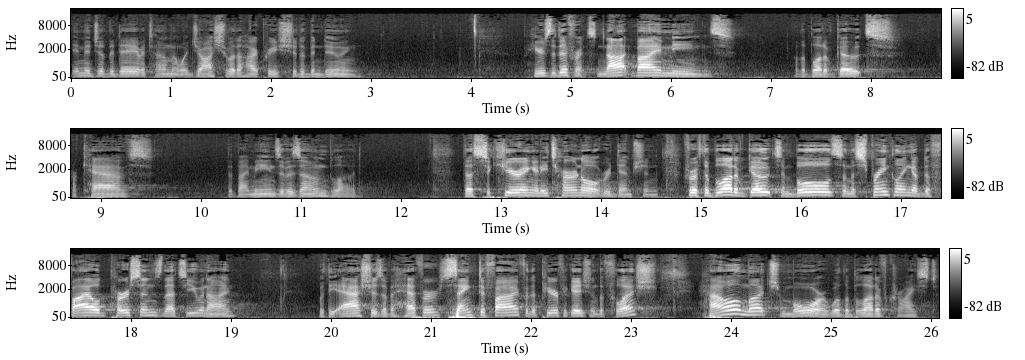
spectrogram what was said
image of the Day of Atonement, what Joshua the high priest should have been doing. Here's the difference. Not by means of the blood of goats or calves, but by means of his own blood, thus securing an eternal redemption. For if the blood of goats and bulls and the sprinkling of defiled persons, that's you and I, with the ashes of a heifer sanctify for the purification of the flesh, how much more will the blood of Christ,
